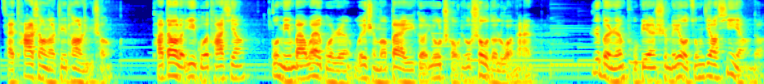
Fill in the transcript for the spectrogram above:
才踏上了这趟旅程。他到了异国他乡，不明白外国人为什么拜一个又丑又瘦的裸男。日本人普遍是没有宗教信仰的，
